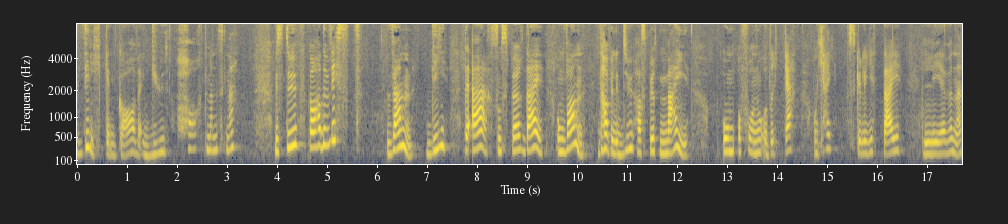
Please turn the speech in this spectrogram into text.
hvilken gave Gud har til menneskene, hvis du bare hadde visst hvem de det er som spør deg om vann, da ville du ha spurt meg om å få noe å drikke, og jeg skulle gitt deg levende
